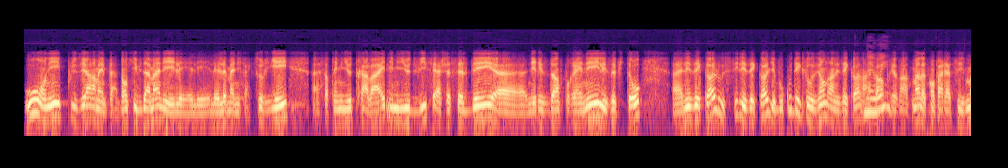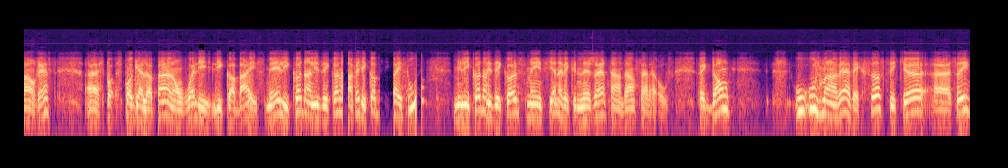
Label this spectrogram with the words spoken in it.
où on est plusieurs en même temps. Donc, évidemment, les, les, les, le manufacturier, euh, certains milieux de travail, les milieux de vie, CHSLD, euh, les résidences pour aînés, les hôpitaux, euh, les écoles aussi. Les écoles, il y a beaucoup d'éclosions dans les écoles Mais encore oui. présentement, là, comparativement au reste. Euh, c'est pas, pas galopant, là, on voit les, les cas baissent, mais les cas dans les écoles, en fait, les cas baissent tout, mais les cas dans les écoles se maintiennent avec une légère tendance à la hausse. Fait que donc, où, où je m'en vais avec ça, c'est que, euh, tu sais,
